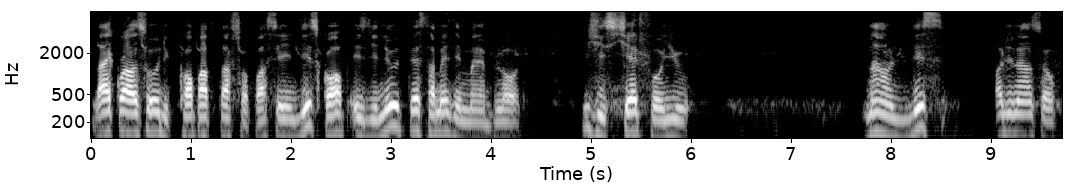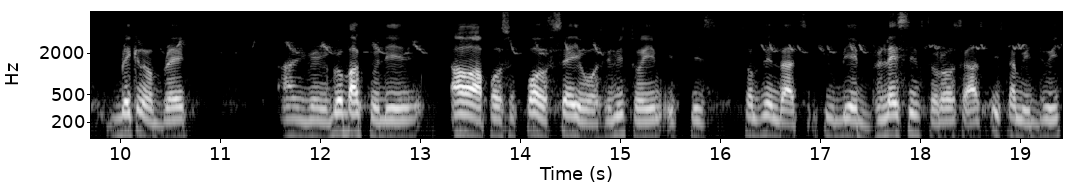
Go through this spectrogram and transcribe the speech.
Likewise, also the cup after supper, saying, This cup is the New Testament in my blood, which is shed for you. Now, this ordinance of breaking of bread, and when you go back to the how Apostle Paul said it was revealed to him, it is something that should be a blessing to us as each time we do it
